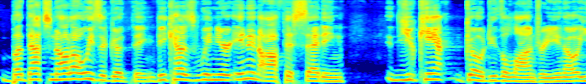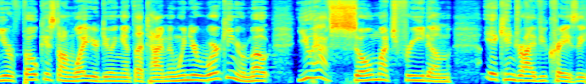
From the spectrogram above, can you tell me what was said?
But that's not always a good thing because when you're in an office setting, you can't go do the laundry. You know, you're focused on what you're doing at that time. And when you're working remote, you have so much freedom. It can drive you crazy,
